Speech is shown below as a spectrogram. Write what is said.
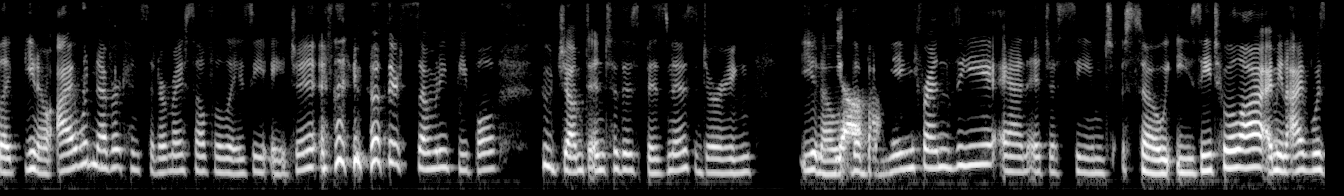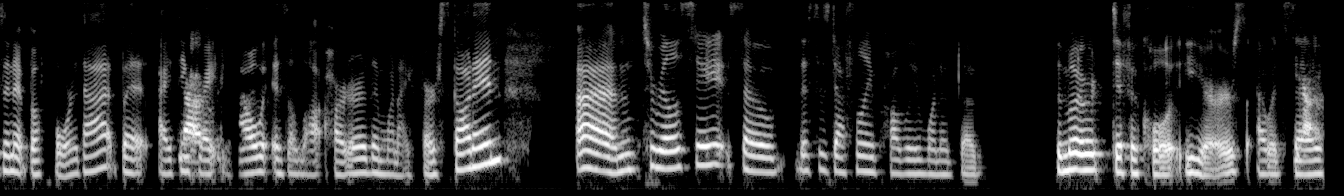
like you know i would never consider myself a lazy agent and i know there's so many people who jumped into this business during you know yeah. the buying frenzy and it just seemed so easy to a lot i mean i was in it before that but i think yeah. right now is a lot harder than when i first got in um to real estate so this is definitely probably one of the the more difficult years, I would say, yeah.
